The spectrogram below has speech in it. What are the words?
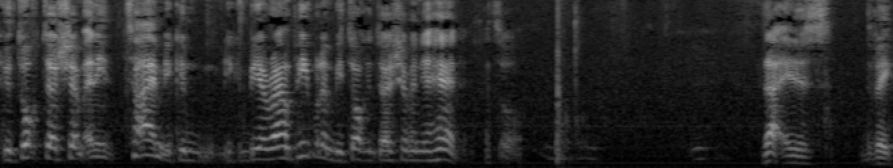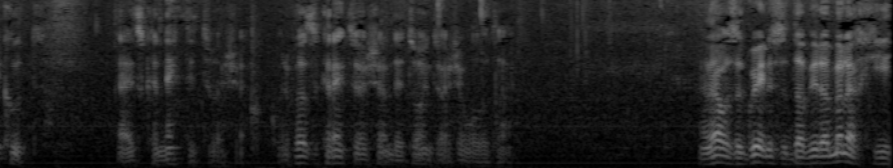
You can talk to Hashem any time. You can you can be around people and be talking to Hashem in your head. That's all. That is dveikut. That is connected to Hashem. When a person is connected to Hashem, they're talking to Hashem all the time. And that was the greatness of David HaMelech. He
